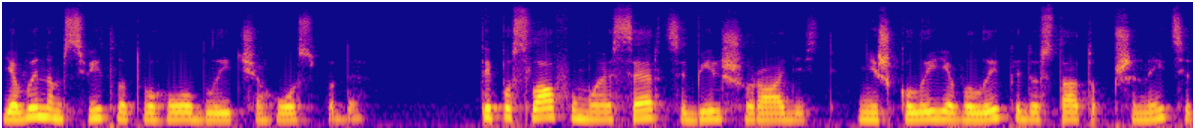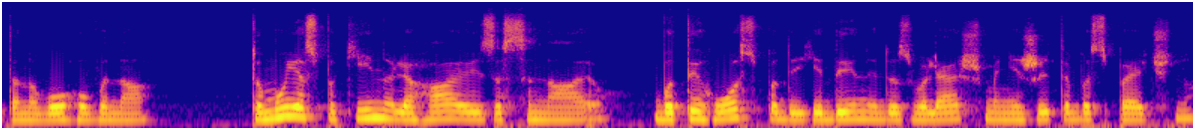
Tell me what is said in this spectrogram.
яви нам світло Твого обличчя, Господи. Ти послав у моє серце більшу радість, ніж коли є великий достаток пшениці та нового вина. Тому я спокійно лягаю і засинаю, бо Ти, Господи, єдиний дозволяєш мені жити безпечно.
